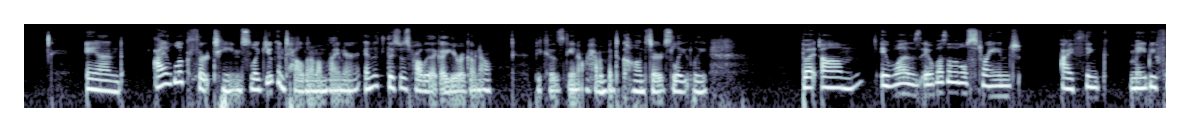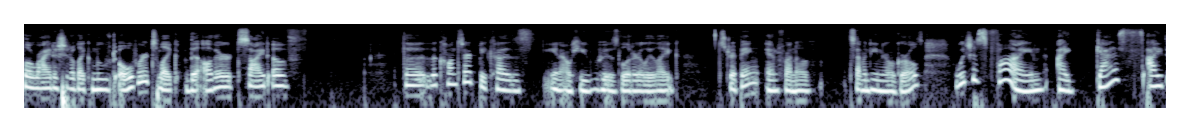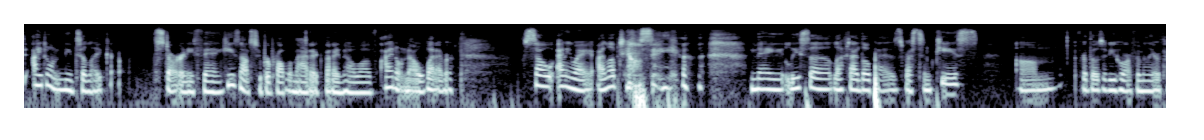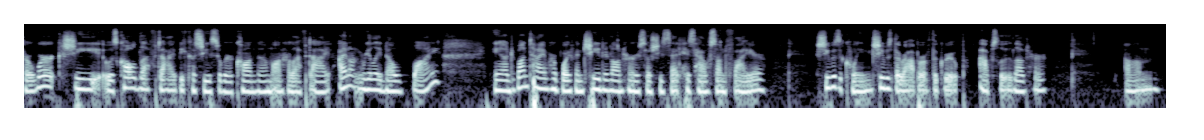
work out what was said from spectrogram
and I look 13, so like you can tell that I'm a minor. And this, this was probably like a year ago now, because you know I haven't been to concerts lately. But um, it was it was a little strange. I think maybe Flo Rida should have like moved over to like the other side of the the concert because you know he was literally like stripping in front of 17 year old girls, which is fine, I guess. I, I don't need to like start anything. He's not super problematic that I know of. I don't know, whatever. So, anyway, I love TLC. May Lisa Left Eye Lopes rest in peace. Um, for those of you who aren't familiar with her work, she was called Left Eye because she used to wear a condom on her left eye. I don't really know why. And one time her boyfriend cheated on her, so she set his house on fire she was a queen. She was the rapper of the group. Absolutely loved her. Um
